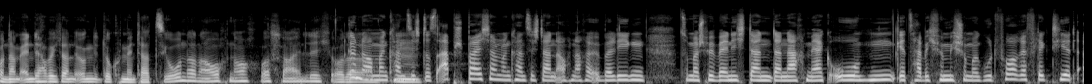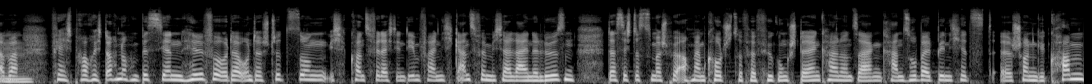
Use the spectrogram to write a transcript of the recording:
und am Ende habe ich dann irgendeine Dokumentation dann auch noch wahrscheinlich, oder? Genau, man kann hm. sich das abspeichern, man kann sich dann auch nachher überlegen, zum Beispiel, wenn ich dann danach merke, oh, hm, jetzt habe ich für mich schon mal gut vorreflektiert, aber hm. vielleicht brauche ich doch noch ein bisschen Hilfe oder Unterstützung. Ich konnte es vielleicht in dem Fall nicht ganz für mich alleine lösen, dass ich das zum Beispiel auch meinem Coach zur Verfügung stellen kann und sagen kann, so weit bin ich jetzt äh, schon gekommen,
